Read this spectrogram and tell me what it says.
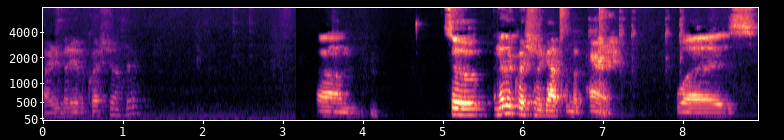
All right, anybody have a question out there? Um, so another question I got from a parent was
